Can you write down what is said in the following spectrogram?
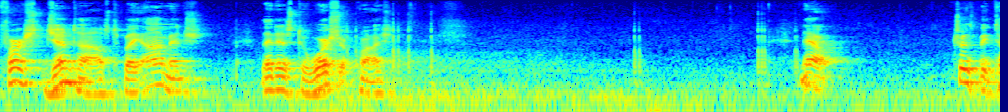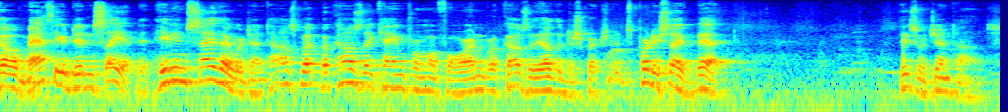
first Gentiles to pay homage, that is, to worship Christ. Now, truth be told, Matthew didn't say it. He didn't say they were Gentiles, but because they came from afar and because of the other description, it's a pretty safe bet. These were Gentiles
